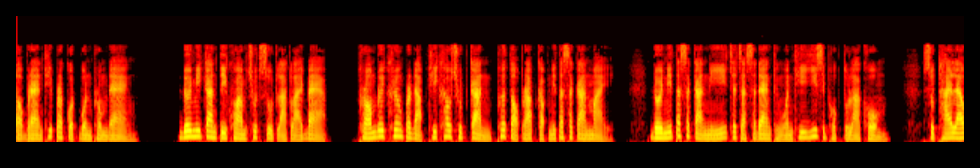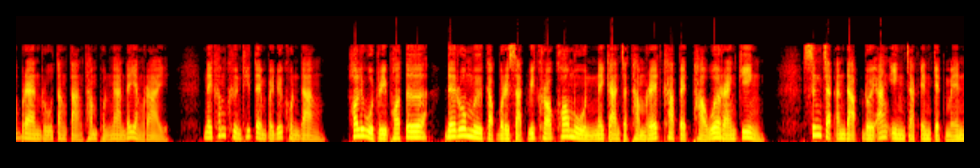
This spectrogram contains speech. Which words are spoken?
ต่อแบรนด์ที่ปรากฏบนพรมแดง โดยมีการตีความชุดสูตรหลากหลายแบบ พร้อมด้วยเครื่องประดับที่เข้าชุดกัน เพื่อตอบรับกับนิทรรศการใหม่ โดยนิทรรศการนี้จะจัดแสดงถึงวันที่ 26 ตุลาคม สุดท้ายแล้วแบรนด์หรูต่างๆทำผลงานได้อย่างไร ในค่ำคืนที่เต็มไปด้วยคนดัง Hollywood Reporter ได้ร่วมมือกับบริษัทวิเคราะห์ข้อมูลในการจัดทำ Red Carpet Power Ranking ซึ่งจัดอันดับโดยอ้างอิงจาก Engagement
